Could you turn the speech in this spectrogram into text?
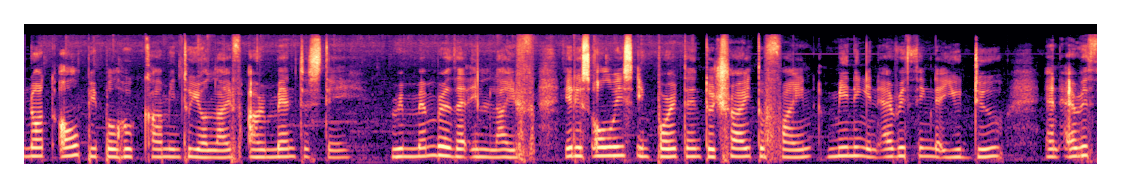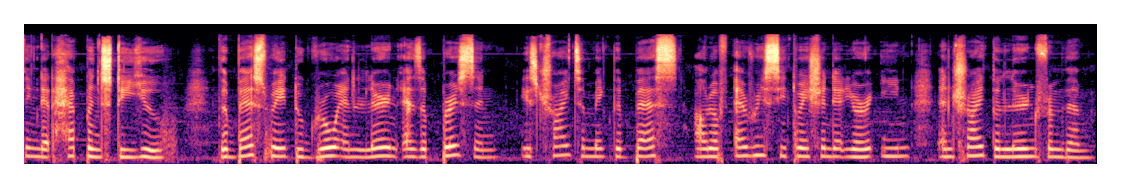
Not all people who come into your life are meant to stay. Remember that in life, it is always important to try to find meaning in everything that you do and everything that happens to you. The best way to grow and learn as a person is try to make the best out of every situation that you're in and try to learn from them.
